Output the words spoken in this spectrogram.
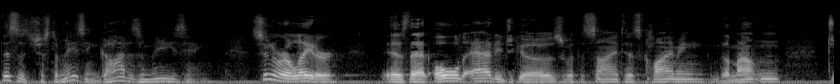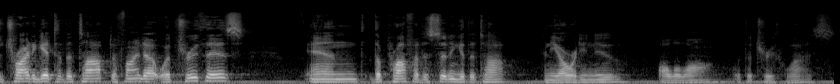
This is just amazing. God is amazing. Sooner or later, as that old adage goes with the scientist climbing the mountain to try to get to the top to find out what truth is, and the prophet is sitting at the top, and he already knew all along what the truth was.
